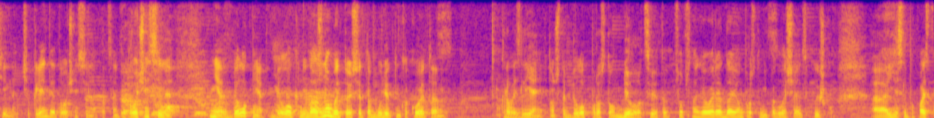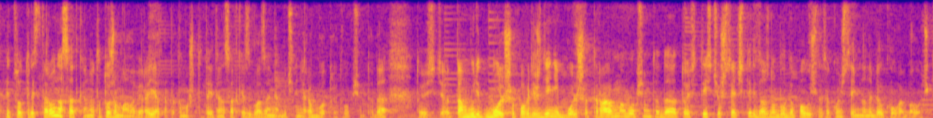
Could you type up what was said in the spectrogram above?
сильное. Клиенты это очень сильно, пациенты это очень сильно. Нет, белок нет, белок не должно быть, то есть это будет, ну, какое-то кровоизлияние, потому что белок просто он белого цвета, собственно говоря, да, и он просто не поглощает вспышку. А если попасть в 532 насадка, ну это тоже маловероятно, потому что этой насадкой с глазами обычно не работают, в общем-то, да, то есть э, там будет больше повреждений, больше травмы, в общем-то, да, то есть 1064 должно благополучно закончиться именно на белковой оболочке.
